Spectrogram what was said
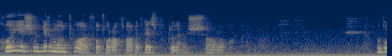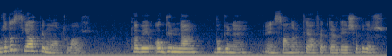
Koyu yeşil bir montu var fotoğraflarda Facebook'ta demiş Sherlock. Burada da siyah bir montu var. Tabi o günden bugüne insanların kıyafetleri değişebilir.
